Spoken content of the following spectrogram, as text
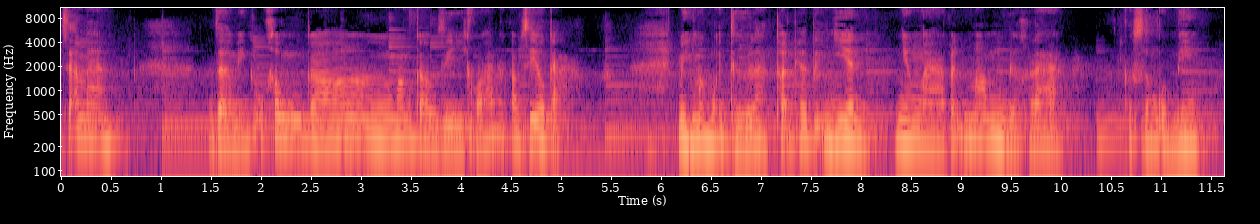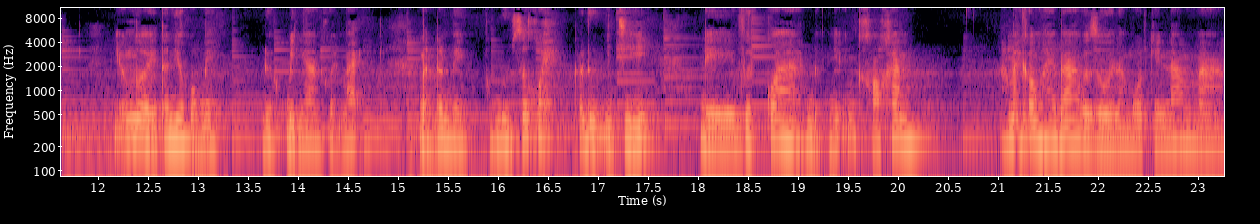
dã man giờ mình cũng không có mong cầu gì quá là cao siêu cả. Mình mong mọi thứ là thuận theo tự nhiên, nhưng mà vẫn mong được là cuộc sống của mình, những người thân yêu của mình được bình an, khỏe mạnh. Bản thân mình có đủ sức khỏe, có đủ ý chí để vượt qua được những khó khăn. Năm 2023 vừa rồi là một cái năm mà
